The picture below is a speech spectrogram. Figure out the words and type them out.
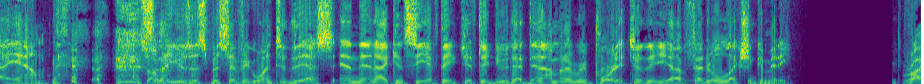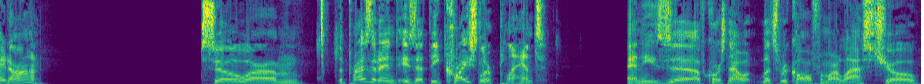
I am. so I'm going to use a specific one to this, and then I can see if they if they do that. Then I'm going to report it to the uh, Federal Election Committee. Right on. So um, the president is at the Chrysler plant, and he's, uh, of course, now let's recall from our last show.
